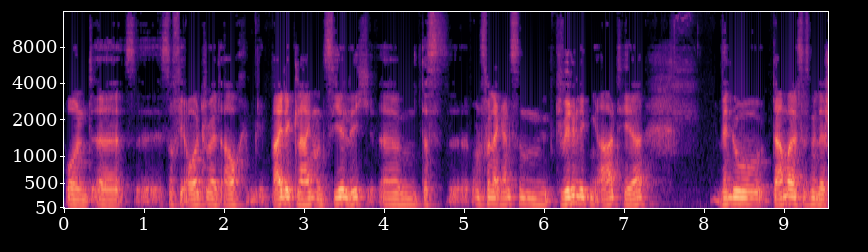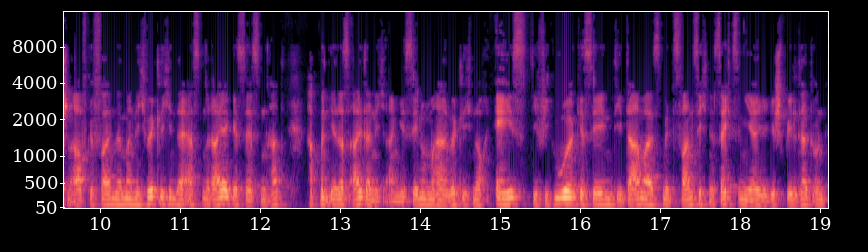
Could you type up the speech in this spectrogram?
Und äh, Sophie Aldred auch, beide klein und zierlich ähm, das, und von der ganzen quirligen Art her, wenn du, damals ist mir das schon aufgefallen, wenn man nicht wirklich in der ersten Reihe gesessen hat, hat man ihr das Alter nicht angesehen und man hat wirklich noch Ace, die Figur gesehen, die damals mit 20 eine 16-Jährige gespielt hat und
